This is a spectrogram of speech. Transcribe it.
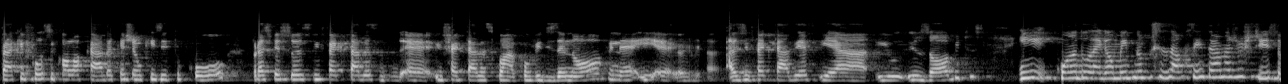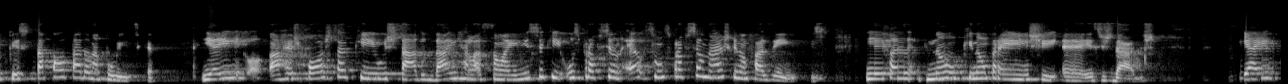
para que fosse colocada a questão quesito cor para as pessoas infectadas, é, infectadas com a Covid-19, né, e, é, as infectadas e, a, e, e os óbitos, e quando legalmente não precisava se entrar na justiça, porque isso está pautada na política. E aí a resposta que o Estado dá em relação a isso é que os profissionais, é, são os profissionais que não fazem isso, e não, que não preenchem é, esses dados. E aí,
